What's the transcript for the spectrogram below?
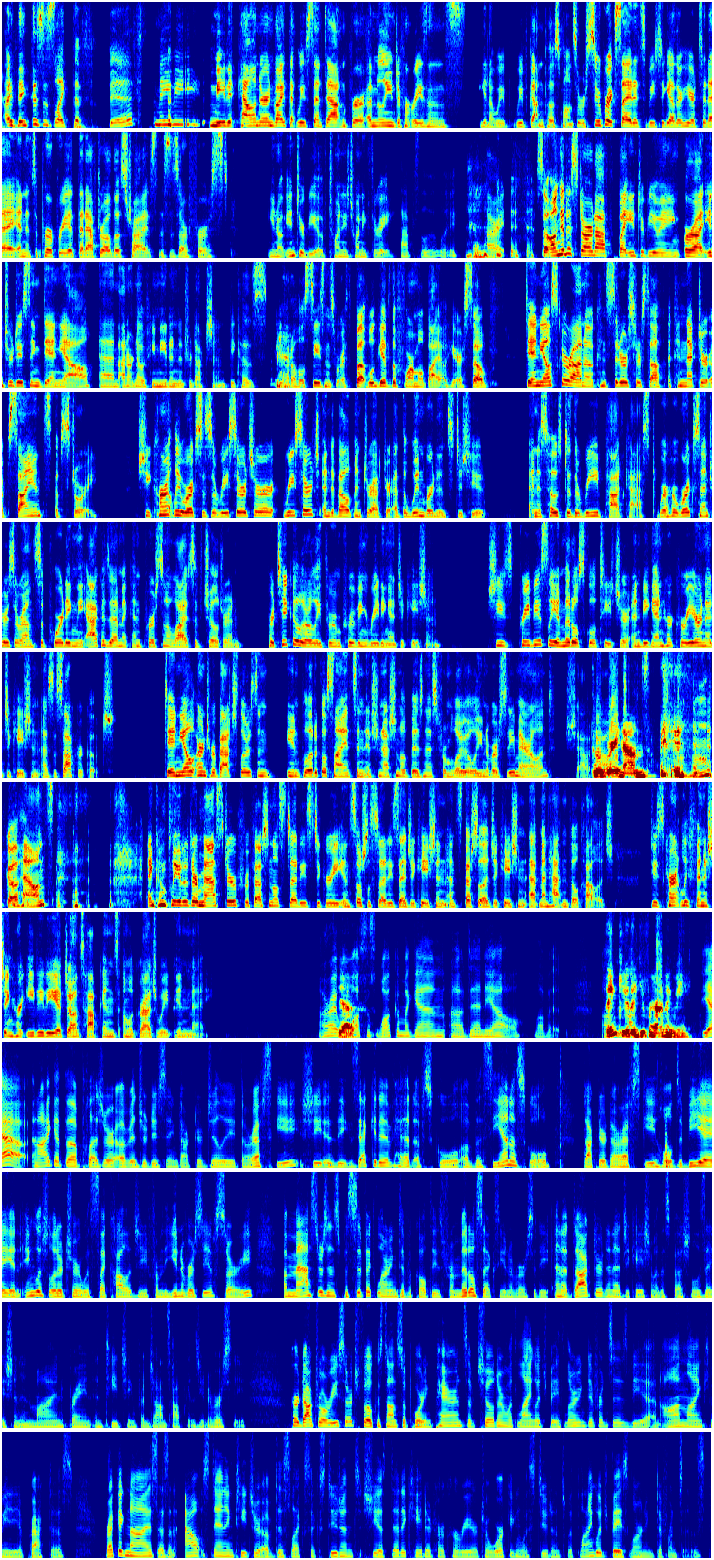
I think this is like the fifth, maybe meet it calendar invite that we've sent out, and for a million different reasons, you know we've we've gotten postponed. So we're super excited to be together here today and it's appropriate that after all those tries this is our first you know interview of 2023 absolutely. All right. So i'm going to start off by interviewing or uh, introducing danielle and i don't know if you need an introduction because you had a whole season's worth but we'll give the formal bio here. So danielle scarano considers herself a connector of science of story. She currently works as a researcher research and development director at the windward institute and is host of the Read podcast, where her work centers around supporting the academic and personal lives of children, particularly through improving reading education. She's previously a middle school teacher and began her career in education as a soccer coach. Danielle earned her bachelor's in, in political science and international business from Loyola University, Maryland. Shout Go out. Greyhounds. mm-hmm. Go Hounds. and completed her Master of Professional Studies degree in Social Studies Education and Special Education at Manhattanville College, She's currently finishing her EDD at Johns Hopkins and will graduate in May. All right. Yes. Well, welcome, welcome again, uh, Danielle. Love it. Thank um, you. Thank you for having me. Yeah. And I get the pleasure of introducing Dr. Jilly Darefsky. She is the executive head of school of the Siena School, Dr. Darefsky holds a BA in English Literature with Psychology from the University of Surrey, a master's in specific learning difficulties from Middlesex University, and a doctorate in education with a specialization in mind, brain, and teaching from Johns Hopkins University. Her doctoral research focused on supporting parents of children with language based learning differences via an online community of practice. Recognized as an outstanding teacher of dyslexic students, she has dedicated her career to working with students with language based learning differences.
